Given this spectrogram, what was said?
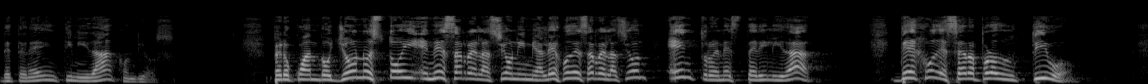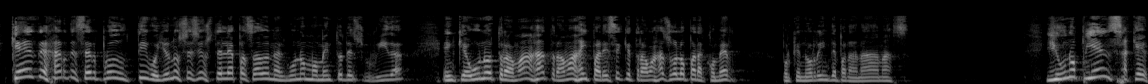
de tener intimidad con Dios. Pero cuando yo no estoy en esa relación y me alejo de esa relación, entro en esterilidad. Dejo de ser productivo. ¿Qué es dejar de ser productivo? Yo no sé si a usted le ha pasado en algunos momentos de su vida en que uno trabaja, trabaja y parece que trabaja solo para comer, porque no rinde para nada más. Y uno piensa que,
